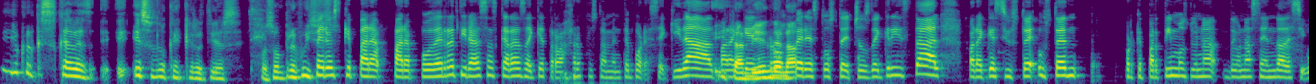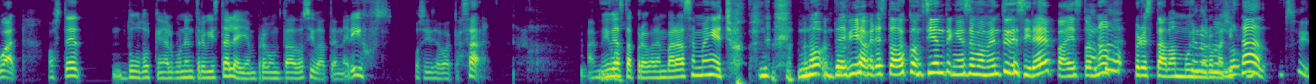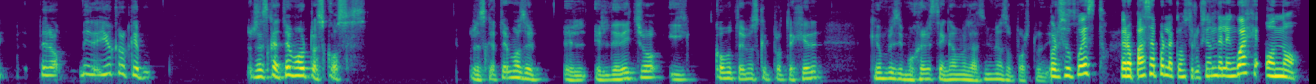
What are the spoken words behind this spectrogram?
Yo creo que esas caras, eh, eh, eso es lo que hay que retirarse, pues son prejuicios. Pero es que para, para poder retirar esas cargas hay que trabajar justamente por esa equidad, para que la- romper estos techos de cristal, para que si usted, usted, porque partimos de una, de una senda desigual, a usted dudo que en alguna entrevista le hayan preguntado si va a tener hijos o si se va a casar. A mí No. hasta prueba de embarazo me han hecho. No debía haber estado consciente en ese momento y decir, epa, esto no, pero estaba muy Pero no normalizado. sí, pero mire, yo creo que rescatemos otras cosas. Rescatemos el, el- el derecho y cómo tenemos que proteger que hombres y mujeres tengamos las mismas oportunidades. Por supuesto, pero pasa por la construcción del lenguaje o no.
